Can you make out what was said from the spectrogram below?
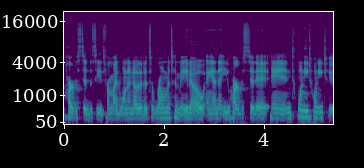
harvested the seeds from, I'd want to know that it's a Roma tomato and that you harvested it in 2022.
